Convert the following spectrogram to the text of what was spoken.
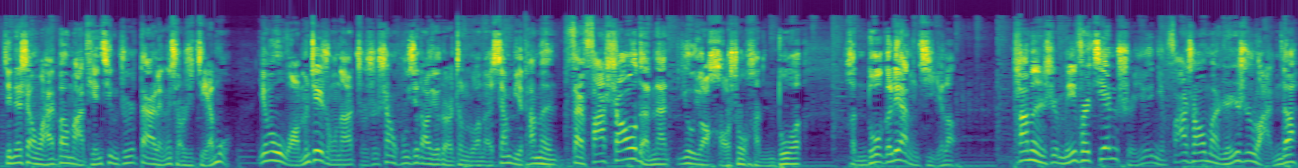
今天上午还帮马田庆之带了两个小时节目，因为我们这种呢，只是上呼吸道有点症状的，相比他们在发烧的，那又要好受很多，很多个量级了。他们是没法坚持，因为你发烧嘛，人是软的，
